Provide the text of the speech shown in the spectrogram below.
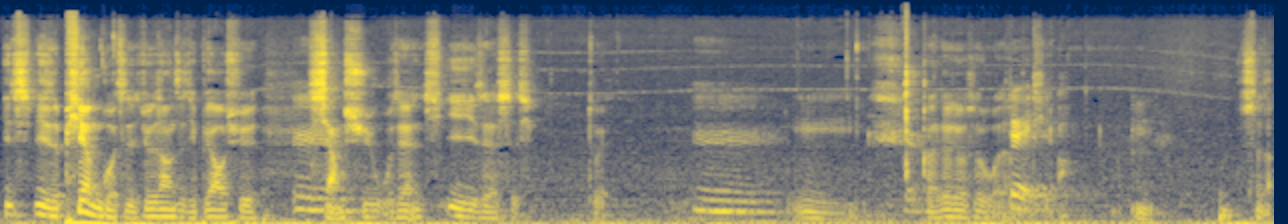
一直一直骗过自己，就让自己不要去想虚无这件意义这件事情。对。嗯，嗯，可能这就是我的问题吧。嗯，是的，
